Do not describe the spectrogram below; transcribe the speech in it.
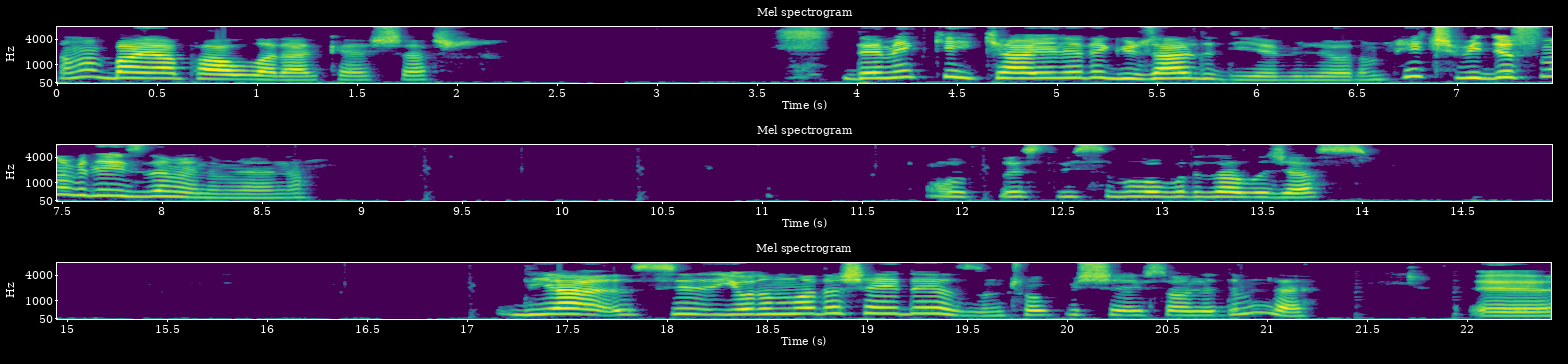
Ama bayağı pahalılar arkadaşlar. Demek ki hikayeleri güzeldi diye biliyorum. Hiç videosunu bile izlemedim yani. Outlast Whistleblower'ı da alacağız. Diğer yorumlara şeyde yazın. Çok bir şey söyledim de. Ee,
